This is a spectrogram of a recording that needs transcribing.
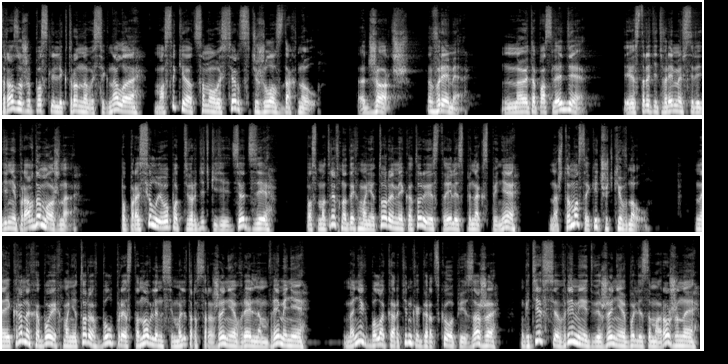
Сразу же после электронного сигнала Масаки от самого сердца тяжело вздохнул. «Джордж, время. Но это последнее? И истратить время в середине правда можно?» Попросил его подтвердить Китидзёдзи, посмотрев над их мониторами, которые стояли спина к спине, на что Масаки чуть кивнул. На экранах обоих мониторов был приостановлен симулятор сражения в реальном времени, на них была картинка городского пейзажа, где все время и движения были заморожены,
